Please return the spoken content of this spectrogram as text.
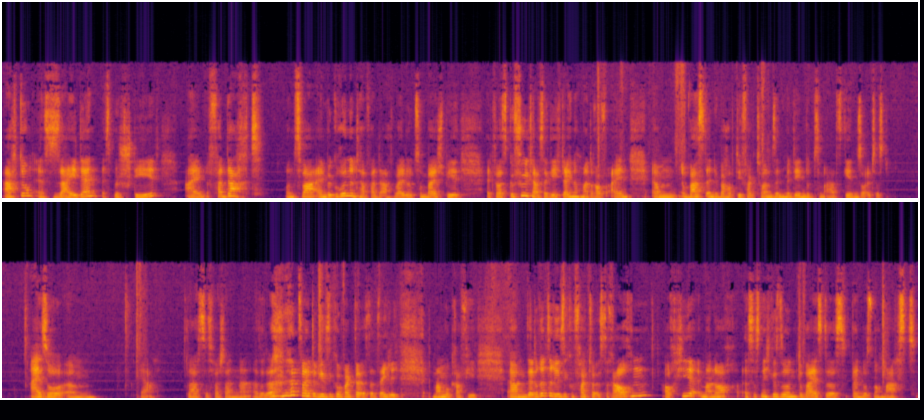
Achtung, es sei denn, es besteht ein Verdacht. Und zwar ein begründeter Verdacht, weil du zum Beispiel etwas gefühlt hast. Da gehe ich gleich nochmal drauf ein, ähm, was denn überhaupt die Faktoren sind, mit denen du zum Arzt gehen solltest. Also, ähm, ja, du hast es verstanden, ne? Also der, zweite Risikofaktor ist tatsächlich Mammographie. Ähm, der dritte Risikofaktor ist Rauchen. Auch hier immer noch, es ist nicht gesund, du weißt es, wenn du es noch machst,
